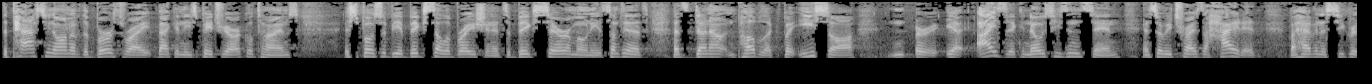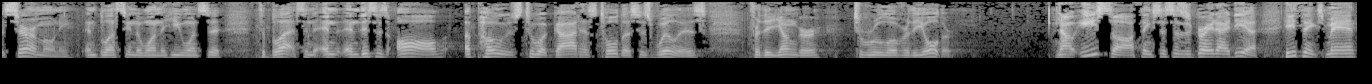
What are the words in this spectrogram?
the passing on of the birthright back in these patriarchal times is supposed to be a big celebration. It's a big ceremony. It's something that's, that's done out in public. But Esau, or yeah, Isaac knows he's in sin, and so he tries to hide it by having a secret ceremony and blessing the one that he wants to, to bless. And, and, and this is all opposed to what God has told us his will is for the younger to rule over the older. Now, Esau thinks this is a great idea. He thinks, man,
